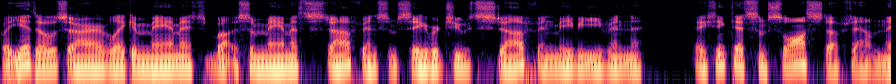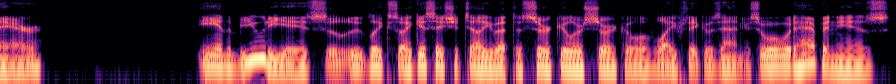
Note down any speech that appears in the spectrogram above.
But yeah, those are like a mammoth, some mammoth stuff and some saber tooth stuff, and maybe even, I think that's some sloth stuff down there. And the beauty is, like, so I guess I should tell you about the circular circle of life that goes on here. So what would happen is,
